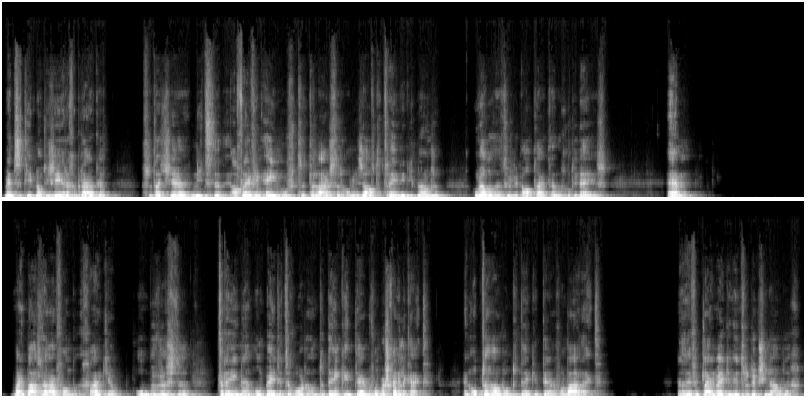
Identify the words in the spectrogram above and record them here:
mensen te hypnotiseren gebruiken. Zodat je niet de aflevering 1 hoeft te, te luisteren om jezelf te trainen in hypnose. Hoewel dat natuurlijk altijd een goed idee is. Um, maar in plaats daarvan ga ik je onbewuste trainen om beter te worden, om te denken in termen van waarschijnlijkheid en op te houden om te denken in termen van waarheid. Dat heeft een klein beetje een introductie nodig.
